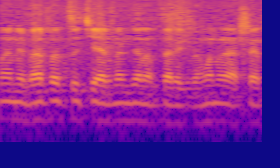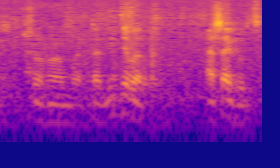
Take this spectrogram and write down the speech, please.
মানে ভারপ্রাপ্ত চেয়ারম্যান জানাব তারেক রহমানের আশার সুসংবাদটা দিতে পারব আশা করছি।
